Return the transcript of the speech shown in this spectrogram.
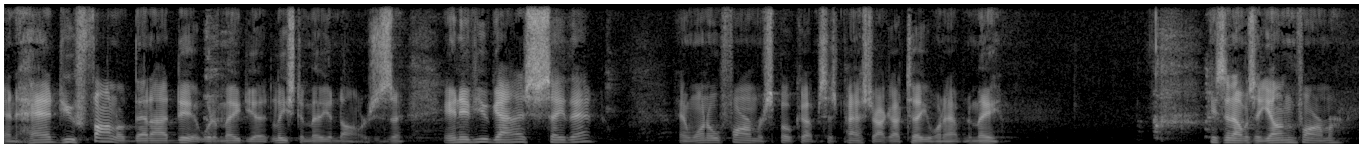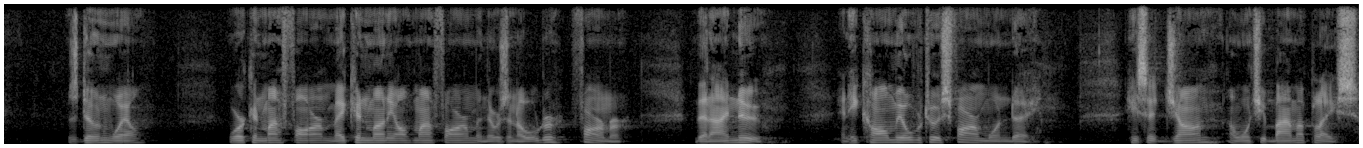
And had you followed that idea, it would have made you at least a million dollars. Any of you guys say that? And one old farmer spoke up and says, Pastor, I got to tell you what happened to me. He said, I was a young farmer, was doing well, working my farm, making money off my farm, and there was an older farmer that I knew. And he called me over to his farm one day. He said, John, I want you to buy my place.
